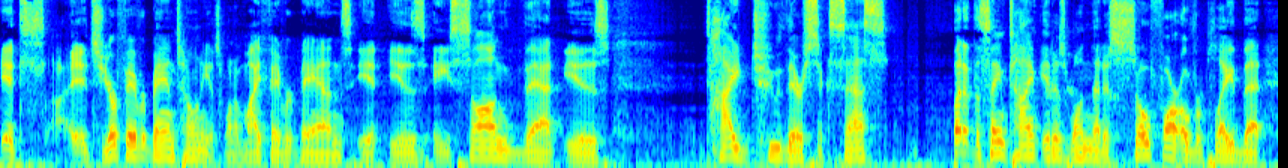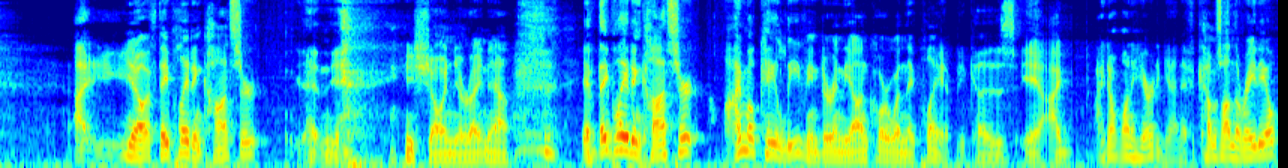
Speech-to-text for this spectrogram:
it's it's your favorite band, Tony. It's one of my favorite bands. It is a song that is tied to their success, but at the same time, it is one that is so far overplayed that I, you know, if they played in concert, he's showing you right now. If they played in concert, I'm okay leaving during the encore when they play it because it, I I don't want to hear it again. If it comes on the radio,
